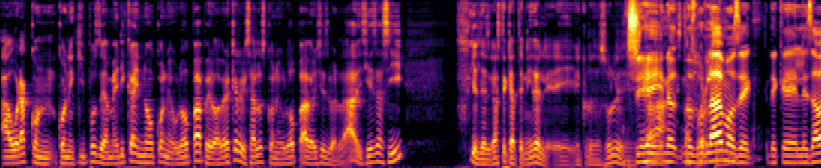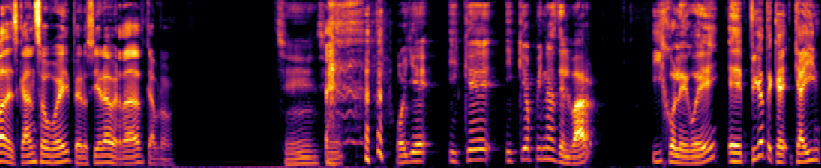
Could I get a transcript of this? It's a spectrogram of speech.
ahora con, con equipos de América y no con Europa, pero habría que revisarlos con Europa a ver si es verdad. Y si es así, y el desgaste que ha tenido el, el Cruz Azul. está- Sí, nos, está nos fuerte, burlábamos de, de que les daba descanso, güey, pero sí era verdad, cabrón. Sí, sí. Oye, ¿y qué, ¿y qué opinas del bar? Híjole, güey. Eh, fíjate que, que ahí,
